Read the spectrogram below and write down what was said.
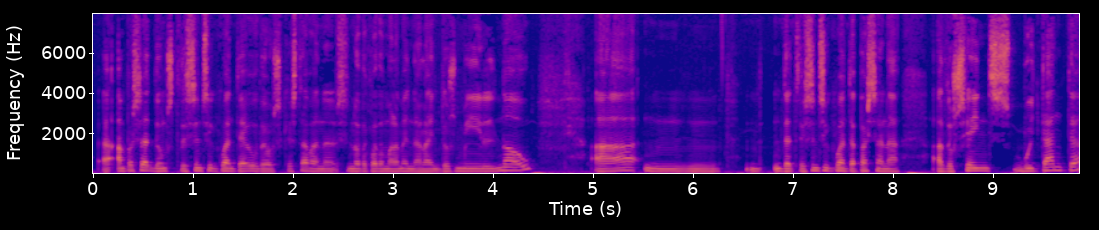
Uh, han passat d'uns 350 euros que estaven, si no recordo malament, l'any 2009 a, mm, de 350 passen a, a 280.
